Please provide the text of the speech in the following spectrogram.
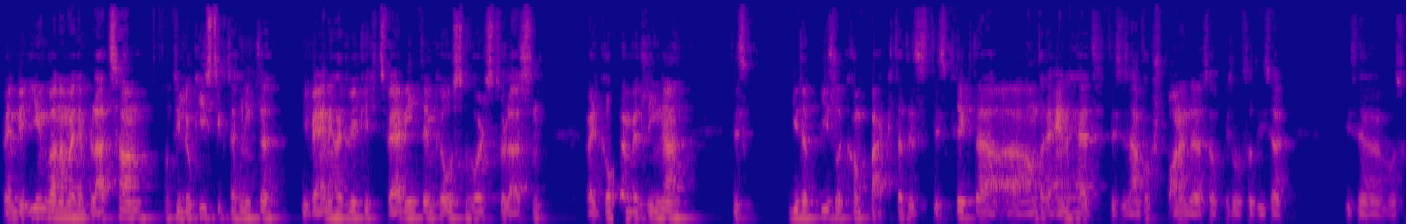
wenn wir irgendwann einmal den Platz haben und die Logistik dahinter, die Weine halt wirklich zwei Winter im großen Holz zu lassen, weil gerade beim Veltliner, das wird ein bisschen kompakter, das, das kriegt eine, eine andere Einheit, das ist einfach spannender, so ein bisschen so dieser, dieser, was,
